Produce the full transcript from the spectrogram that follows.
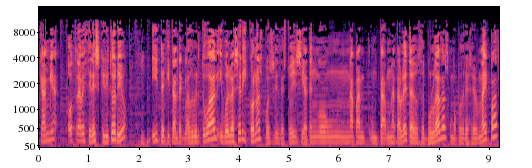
cambia otra vez el escritorio y te quita el teclado virtual y vuelve a ser iconos, pues dices tú, "Oye, si ya tengo una, pan- un ta- una tableta de 12 pulgadas, como podría ser un iPad,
